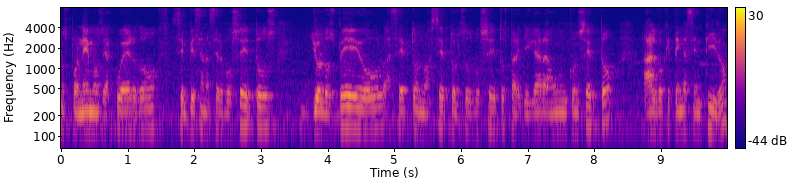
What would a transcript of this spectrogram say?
nos ponemos de acuerdo, se empiezan a hacer bocetos, yo los veo, acepto o no acepto los dos bocetos para llegar a un concepto, a algo que tenga sentido,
